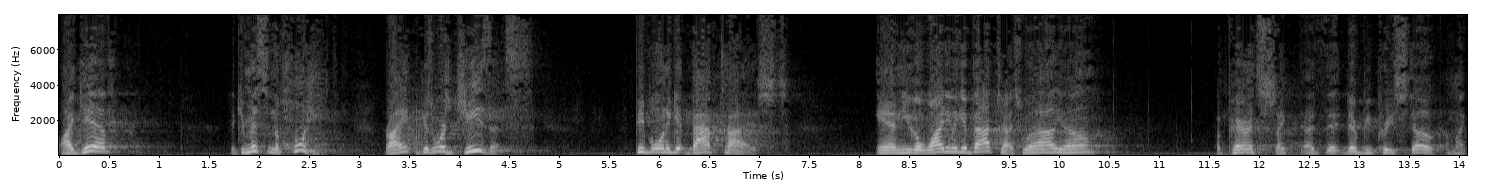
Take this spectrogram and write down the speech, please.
I give. Like you're missing the point, right? Because where's Jesus? People want to get baptized. And you go, why do you get baptized? Well, you know, my parents, like, uh, they'd be pretty stoked. I'm like,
